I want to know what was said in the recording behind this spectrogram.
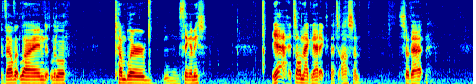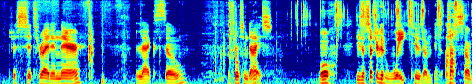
velvet lined little tumbler thingamies. Yeah, it's all magnetic. That's awesome. So that just sits right in there, like so. Let's roll some dice. Oh, these have such a good weight to them. It's awesome.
